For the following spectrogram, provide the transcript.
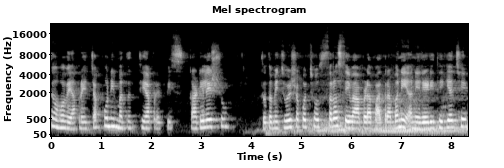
તો હવે આપણે ચપ્પુની મદદથી આપણે પીસ કાઢી લઈશું. તો તમે જોઈ શકો છો, સરસ એવા આપણા પાત્રા બની અને રેડી થઈ ગયા છે.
